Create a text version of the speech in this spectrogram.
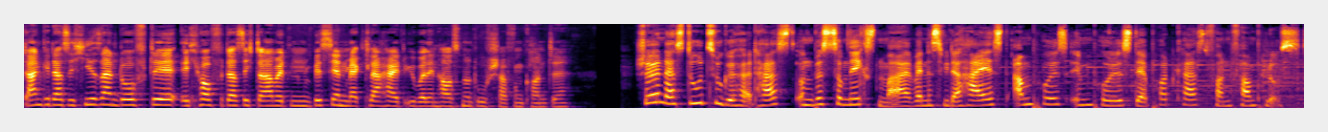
Danke, dass ich hier sein durfte. Ich hoffe, dass ich damit ein bisschen mehr Klarheit über den Hausnotruf schaffen konnte. Schön, dass du zugehört hast und bis zum nächsten Mal, wenn es wieder heißt Ampuls Impuls, der Podcast von FAMPLUS.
